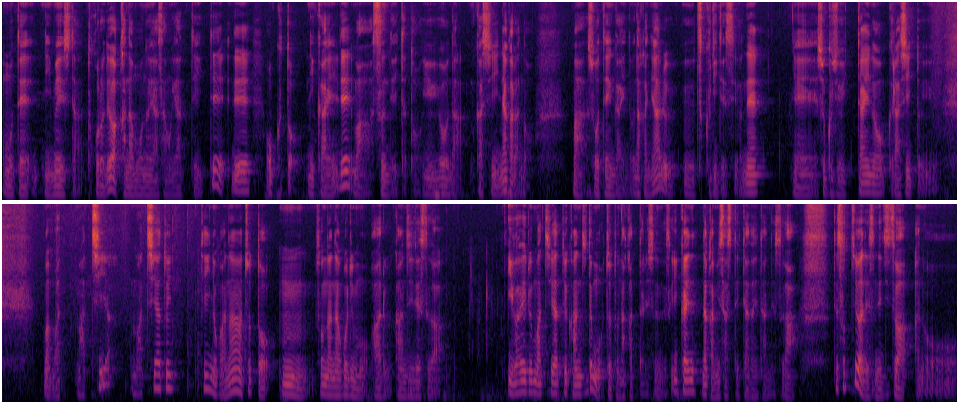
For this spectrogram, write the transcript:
表に面したところでは金物屋さんをやっていてで奥と2階でまあ住んでいたというような昔ながらのまあ商店街の中にある作りですよね。えー、食住一体の暮らしという、まあ、町屋町屋と言っていいのかな？ちょっと、うん、そんな名残もある感じですがいわゆる町屋という感じでもちょっとなかったりするんですけど一回ね中見させていただいたんですがでそっちはですね実はあの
